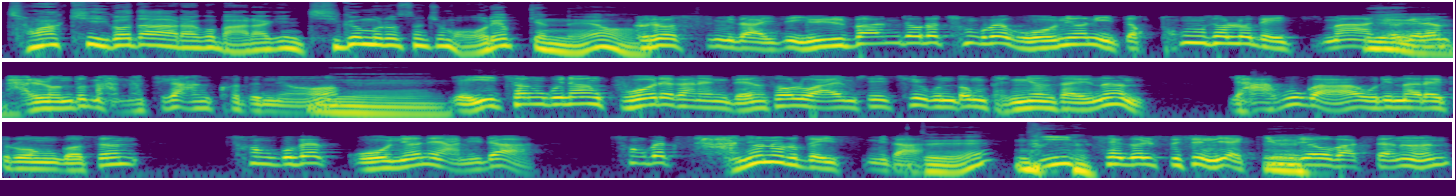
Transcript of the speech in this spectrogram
정확히 이거다라고 말하긴 지금으로선 좀 어렵겠네요. 그렇습니다. 이제 일반적으로 1905년이 있죠. 통설로 돼 있지만 예. 여기에 대한 반론도 만만치가 않거든요. 예. 예, 2009년 9월에 간행된 서울 YMCA 체육운동 100년사에는 야구가 우리나라에 들어온 것은 1905년이 아니라 1904년으로 되어 있습니다. 네. 이 책을 쓰신 예, 김재호 박사는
